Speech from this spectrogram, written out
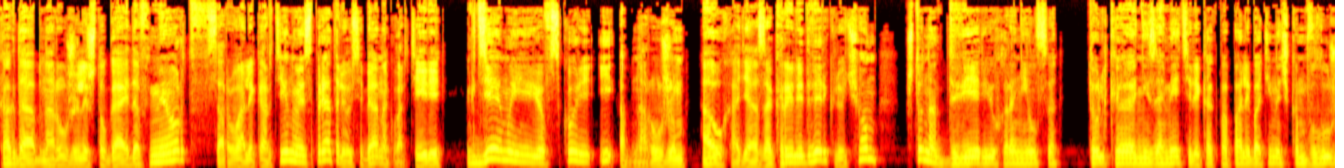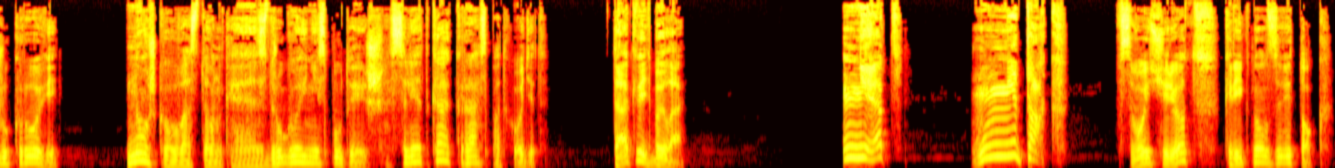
Когда обнаружили, что Гайдов мертв, сорвали картину и спрятали у себя на квартире, где мы ее вскоре и обнаружим, а уходя закрыли дверь ключом, что над дверью хранился, только не заметили, как попали ботиночком в лужу крови. Ножка у вас тонкая, с другой не спутаешь, след как раз подходит. Так ведь было? «Нет, не так!» В свой черед крикнул завиток.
